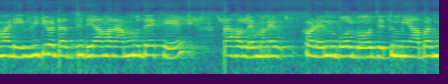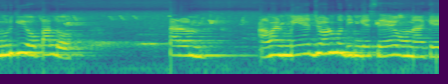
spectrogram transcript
আমার এই ভিডিওটা যদি আমার আম্মু দেখে, তাহলে মনে করেন, বলব যে তুমি আবার মুরগিও পালো। কারণ আমার মেয়ের জন্মদিন গেছে, ওনাকে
